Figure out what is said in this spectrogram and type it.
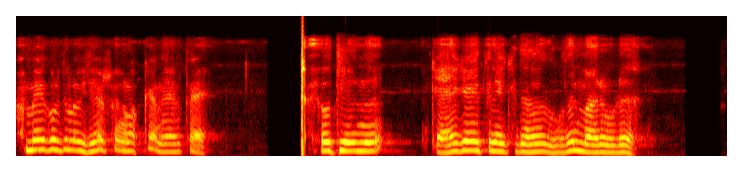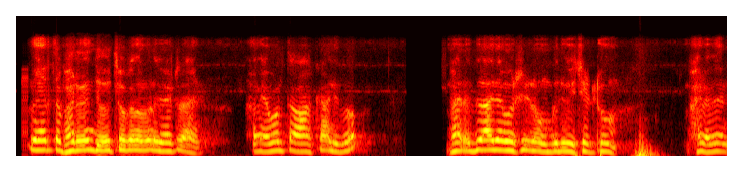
അമ്മയെക്കുറിച്ചുള്ള വിശേഷങ്ങളൊക്കെ നേരത്തെ അയോധ്യയിൽ നിന്ന് കേകയത്തിലേക്ക് ചെന്ന ദൂതന്മാരോട് നേരത്തെ ഭരതൻ ചോദിച്ചൊക്കെ നമ്മൾ കേട്ടതാണ്. അതേപോലത്തെ വാക്കാണിപ്പോൾ ഭരദ്വാജ മഹർഷിയുടെ മുമ്പിൽ വെച്ചിട്ടും ഭരതൻ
